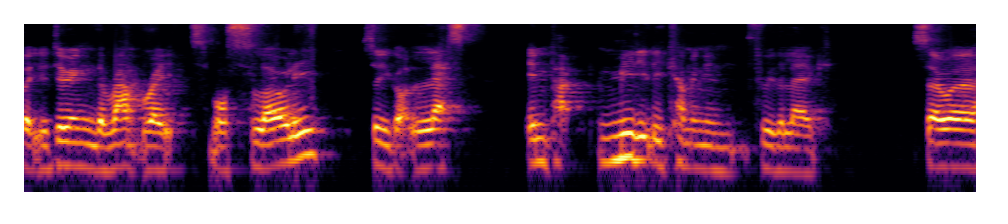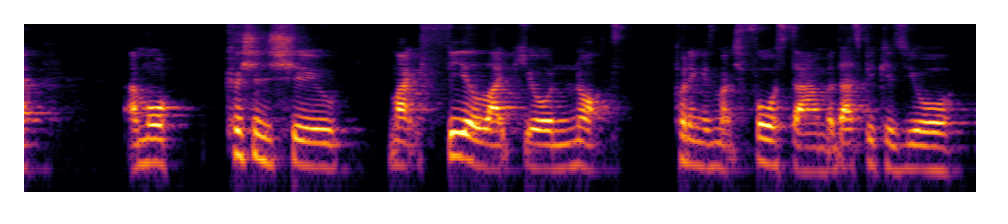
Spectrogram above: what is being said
but you're doing the ramp rates more slowly. So you've got less impact immediately coming in through the leg. So uh, a more cushioned shoe might feel like you're not putting as much force down, but that's because you're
